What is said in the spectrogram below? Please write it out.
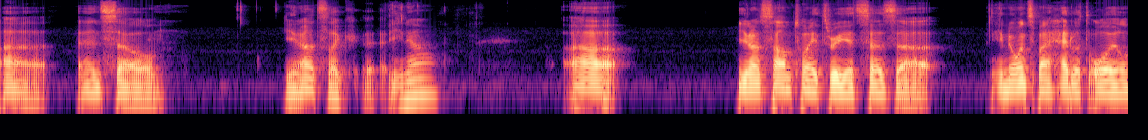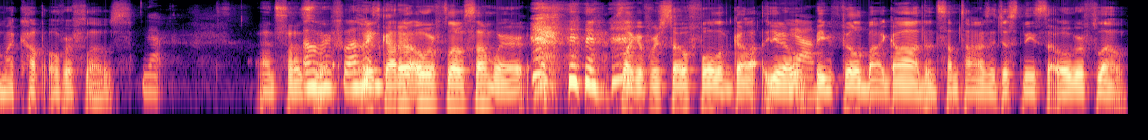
Yeah. uh, and so, you know, it's like, uh, you know, uh, you know, Psalm 23, it says, uh, he anoints my head with oil, my cup overflows. Yeah. And so it's, it's got to overflow somewhere. it's like if we're so full of God, you know, Yeah. being filled by God, then sometimes it just needs to overflow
